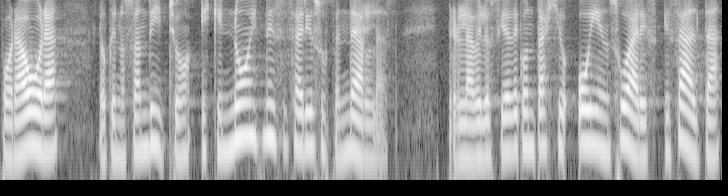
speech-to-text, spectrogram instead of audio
Por ahora, lo que nos han dicho es que no es necesario suspenderlas, pero la velocidad de contagio hoy en Suárez es alta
